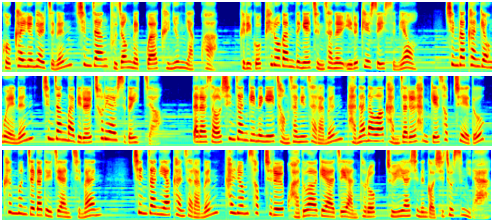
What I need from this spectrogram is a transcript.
고칼륨 혈증은 심장 부정맥과 근육 약화, 그리고 피로감 등의 증상을 일으킬 수 있으며 심각한 경우에는 심장마비를 초래할 수도 있죠. 따라서 신장 기능이 정상인 사람은 바나나와 감자를 함께 섭취해도 큰 문제가 되지 않지만 신장이 약한 사람은 칼륨 섭취를 과도하게 하지 않도록 주의하시는 것이 좋습니다.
